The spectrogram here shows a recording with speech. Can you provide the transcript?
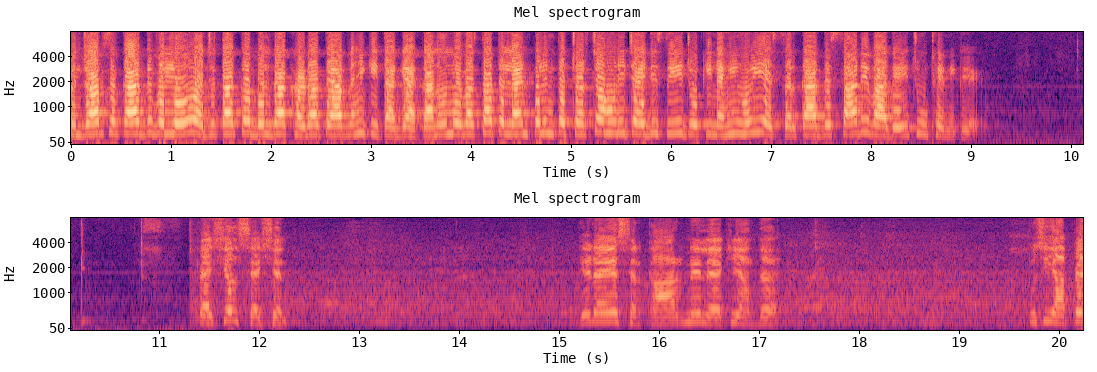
ਪੰਜਾਬ ਸਰਕਾਰ ਦੇ ਵੱਲੋਂ ਅਜੇ ਤੱਕ ਬਿੱਲ ਦਾ ਖਰੜਾ ਤਿਆਰ ਨਹੀਂ ਕੀਤਾ ਗਿਆ ਕਾਨੂੰਨ ਵਿਵਸਥਾ ਤੇ ਲੈਂਡ ਪੁਲਿੰਗ ਤੇ ਚਰਚਾ ਹੋਣੀ ਚਾਹੀਦੀ ਸੀ ਜੋ ਕਿ ਨਹੀਂ ਹੋਈ ਇਸ ਸਰਕਾਰ ਦੇ ਸਾਰੇ ਵਾਅਦੇ ਝੂਠੇ ਨਿਕਲੇ ਸਪੈਸ਼ਲ ਸੈਸ਼ਨ ਜਿਹੜਾ ਇਹ ਸਰਕਾਰ ਨੇ ਲੈ ਕੇ ਆਂਦਾ ਹੈ, ਤੁਸੀਂ ਆਪੇ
